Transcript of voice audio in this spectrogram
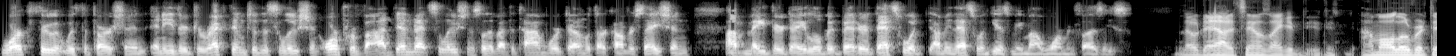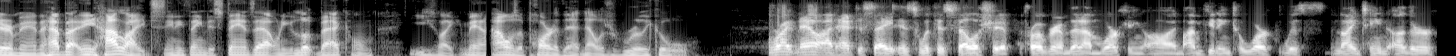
work through it with the person, and either direct them to the solution or provide them that solution so that by the time we're done with our conversation, I've made their day a little bit better. That's what I mean, that's what gives me my warm and fuzzies. No doubt. It sounds like it, it, I'm all over it there, man. How about any highlights? Anything that stands out when you look back on you like, man, I was a part of that and that was really cool. Right now, I'd have to say it's with this fellowship program that I'm working on. I'm getting to work with 19 other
